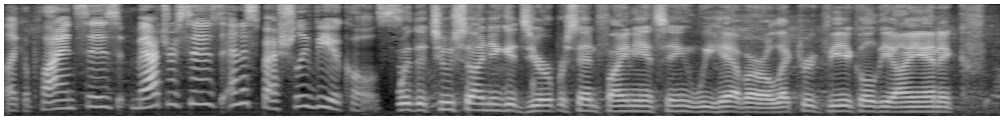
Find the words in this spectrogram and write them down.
like appliances, mattresses, and especially vehicles. With the Tucson, you get 0% financing. We have our electric vehicle, the Ioniq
